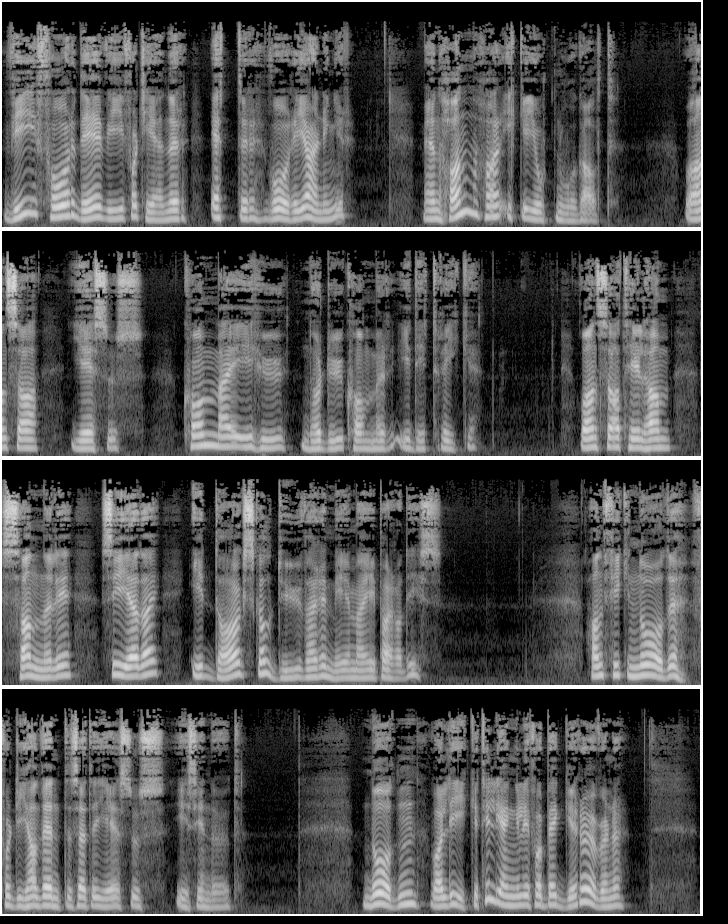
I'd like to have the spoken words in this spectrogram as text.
Vi får det vi fortjener etter våre gjerninger, men han har ikke gjort noe galt og han sa, Jesus, kom meg i hu når du kommer i ditt rike. Og han sa til ham, Sannelig, sier jeg deg, i dag skal du være med meg i paradis. Han fikk nåde fordi han vendte seg til Jesus i sin nød. Nåden var like tilgjengelig for begge røverne,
